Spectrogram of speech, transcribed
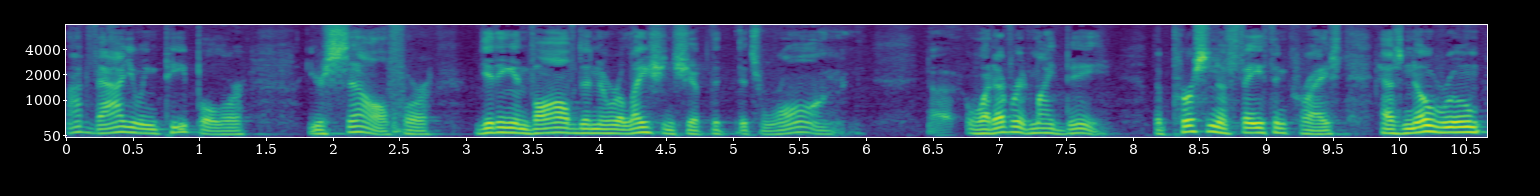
not valuing people or yourself or getting involved in a relationship that, that's wrong, uh, whatever it might be. The person of faith in Christ has no room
